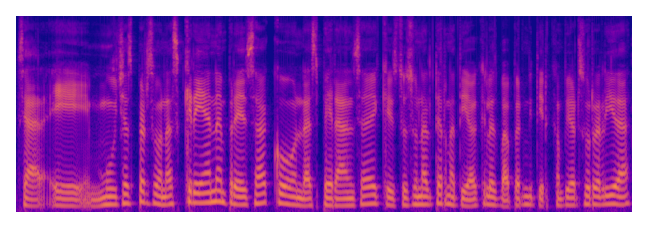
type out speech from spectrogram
O sea, eh, muchas personas crean la empresa con la esperanza de que esto es una alternativa que les va a permitir cambiar su realidad,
